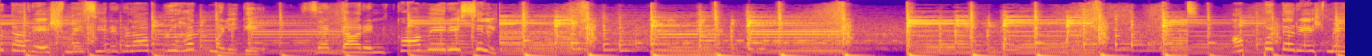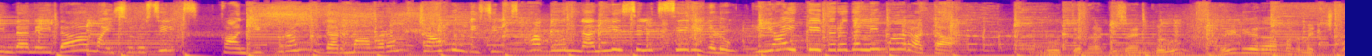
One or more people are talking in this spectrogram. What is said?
ಅಪ್ಪಟ ರೇಷ್ಮೆ ಸೀರೆಗಳ ಬೃಹತ್ ಮಳಿಗೆ. N Kaveri silk. ಅಪ್ಪಟ ರೇಷ್ಮೆಯಿಂದ ನೇಯ್ದ ಮೈಸೂರು ಸಿಲ್ಕ್ಸ್. ಕಾಂಜೀಪುರಂ, ಧರ್ಮಾವರಂ, ಚಾಮುಂಡಿ ಸಿಲ್ಕ್ಸ್ ಹಾಗೂ ನಲ್ಲಿ ಸಿಲ್ಕ್ ಸೀರೆಗಳು ರಿಯಾಯಿತಿ ದರದಲ್ಲಿ ಮಾರಾಟ. ನೂತನ ಡಿಸೈನ್ಗಳು ಮಹಿಳೆಯರ ಮನಮೆಚ್ಚುವ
